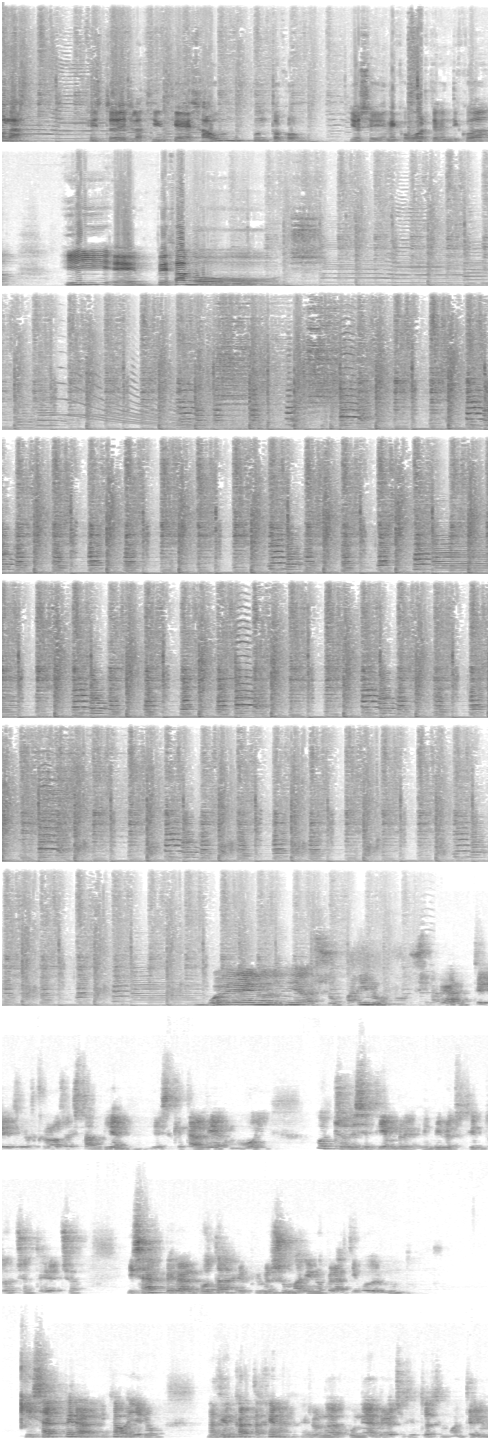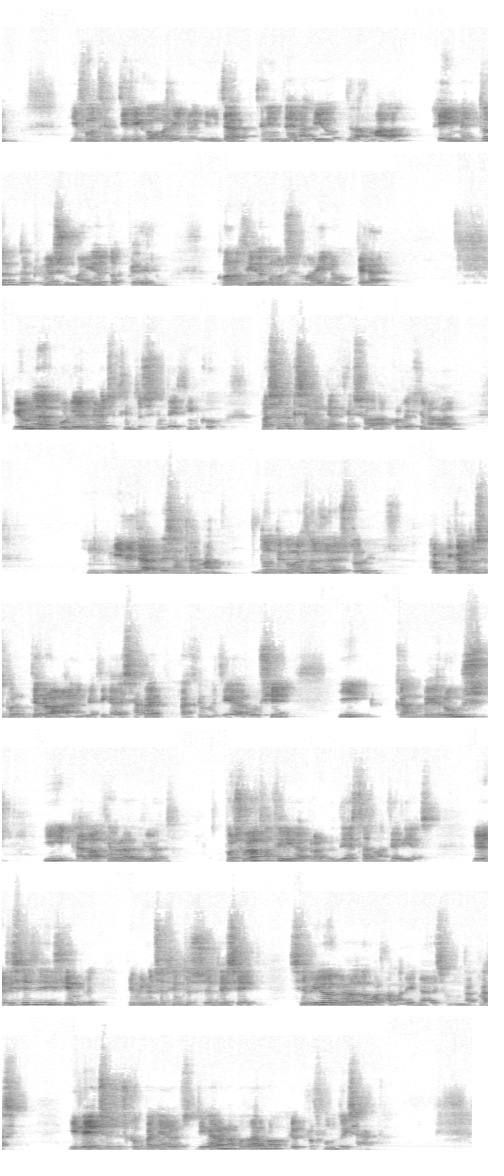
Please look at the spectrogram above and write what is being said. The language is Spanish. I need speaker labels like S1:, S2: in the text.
S1: Hola, esto es la ciencia de jaun.com. Yo soy Eneco Huarte Mendicoa y empezamos. Buenos días, submarinos y navegantes y los que no lo sois también. Y es que tal día como hoy, 8 de septiembre de 1888, Isaac Peral vota el primer submarino operativo del mundo. Isaac Peral y Caballero nació en Cartagena el 1 de junio de 1851 y fue un científico, marino y militar, teniente de navío de la Armada e inventor del primer submarino torpedero, conocido como el submarino Peral. El 1 de julio de 1865 pasó el examen de acceso al Colegio Naval Militar de San Fernando, donde comenzó sus estudios, aplicándose por entero a la aritmética de Serret, la geometría de Rouchet y Camberouche y al álgebra de Briot. Por su gran facilidad para aprender estas materias, el 26 de diciembre de 1866 se vio el grado de guardamarina de segunda clase, y de hecho sus compañeros llegaron a apodarlo el profundo Isaac.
